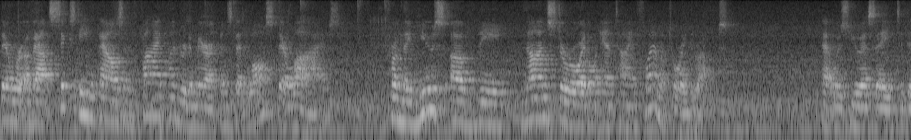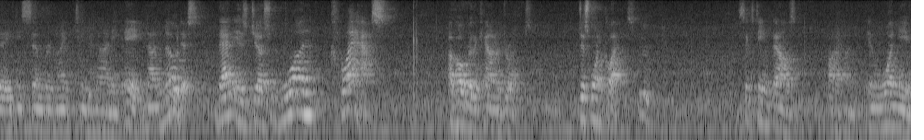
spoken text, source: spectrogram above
there were about 16,500 Americans that lost their lives from the use of the non-steroidal anti-inflammatory drugs. That was USA Today, December 1998. Now notice, that is just one class of over-the-counter drugs. Just one class. 16,500 in one year.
